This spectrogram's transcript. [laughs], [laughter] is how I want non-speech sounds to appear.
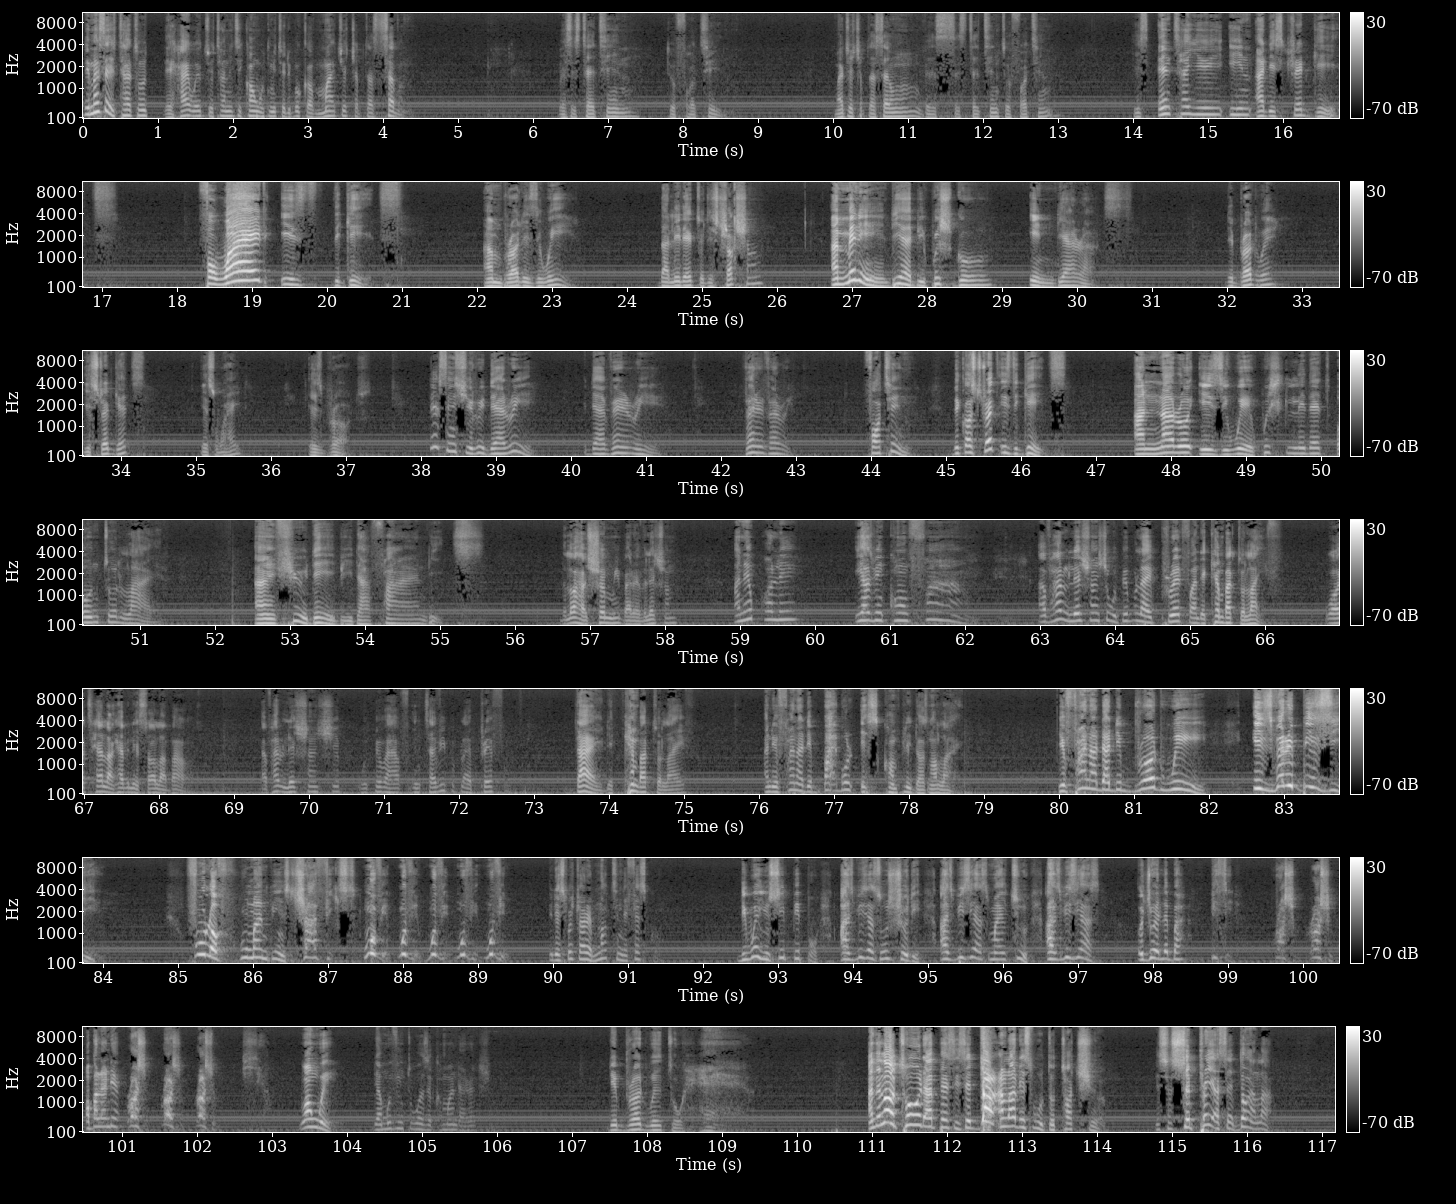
The message is titled The Highway to Eternity. Come with me to the book of Matthew, chapter 7, verses 13 to 14. Matthew chapter 7, verses 13 to 14. Is enter ye in at the straight gates. For wide is the gate, and broad is the way that leadeth to destruction, and many there be which go in their routes. The broad way, the straight gate, is wide, is broad. These things you read, they are real. They are very real. Very, very. 14. Because straight is the gate, and narrow is the way which leadeth unto life, and few they be that find it. The Lord has shown me by revelation, and equally, He has been confirmed. I've had relationship with people I prayed for, and they came back to life. What hell and heaven is all about. I've had relationship with people I have interviewed people I pray for. Died, they came back to life. And you find out the Bible is complete, does not lie. You find out that the broad way is very busy, full of human beings, trafficked, moving, moving, moving, moving, moving. In the spiritual realm, not in the physical. The way you see people, as busy as Oshodi, as busy as my two, as busy as Ojuelegba, busy, rush, rush, Obalende, rush, rush, rush. One way, they are moving towards a common direction. The broad way to hell. And the Lord told that person, He said, Don't allow this people to touch you. He said, pray yourself, don't allow.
